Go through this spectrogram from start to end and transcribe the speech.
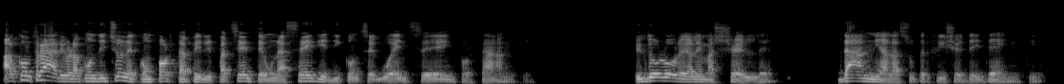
Al contrario, la condizione comporta per il paziente una serie di conseguenze importanti il dolore alle mascelle, danni alla superficie dei denti,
